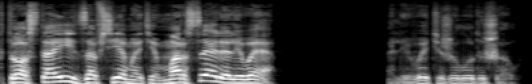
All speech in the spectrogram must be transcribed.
Кто стоит за всем этим, Марсель Оливе? Оливе тяжело дышал.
